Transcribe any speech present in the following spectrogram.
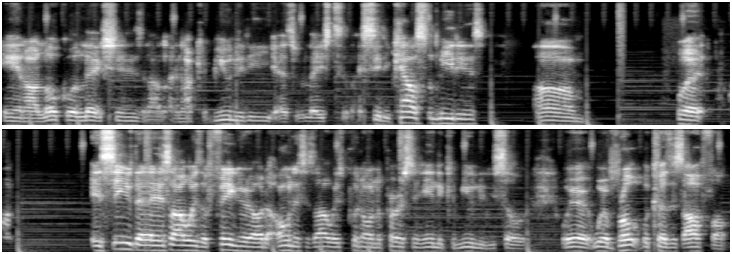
in our local elections and our, in our community as relates to like city council meetings. Um, but it seems that it's always a finger or the onus is always put on the person in the community. So we're we're broke because it's our fault.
